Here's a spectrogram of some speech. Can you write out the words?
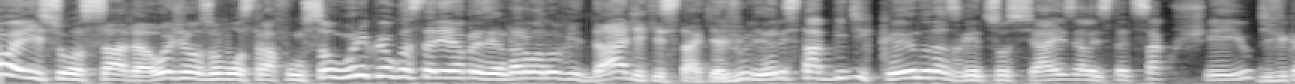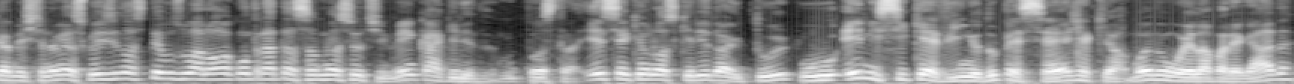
Então é isso, moçada. Hoje nós vamos mostrar a função única e eu gostaria de apresentar uma novidade que está aqui. A Juliana está abdicando das redes sociais, ela está de saco cheio de ficar mexendo nas minhas coisas e nós temos uma nova contratação no nosso time. Vem cá, querido, vou mostrar. Esse aqui é o nosso querido Arthur, o MC Kevinho do PSEG, aqui ó, manda um oi lá pra negada.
